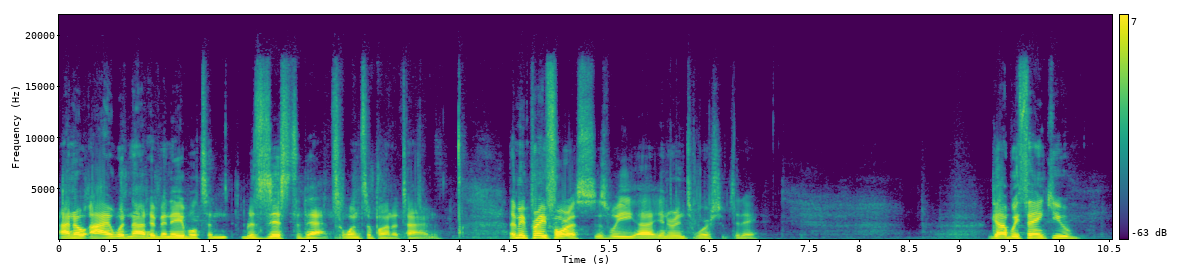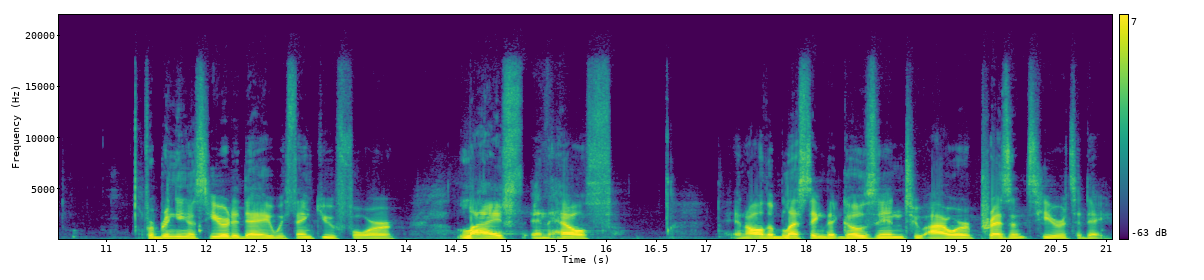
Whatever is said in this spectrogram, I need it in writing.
I know I would not have been able to resist that once upon a time. Let me pray for us as we uh, enter into worship today. God, we thank you for bringing us here today. We thank you for life and health and all the blessing that goes into our presence here today.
